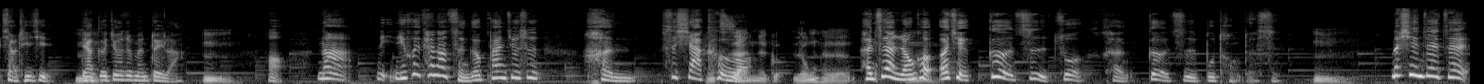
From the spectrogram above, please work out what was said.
小提琴，两个就这么对啦。嗯，哦，那你你会看到整个班就是很是下很课哦。自然，的融合，很自然融合，而且各自做很各自不同的事。嗯。那现在在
